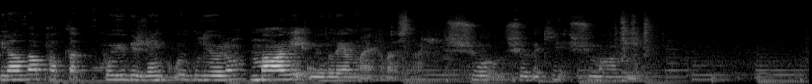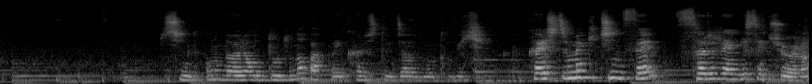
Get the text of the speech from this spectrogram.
Biraz daha patlak koyu bir renk uyguluyorum. Mavi uygulayalım arkadaşlar. Şu şuradaki şu maviyi. Şimdi bunu böyle durduğuna bakmayın. Karıştıracağız bunu tabii ki. Karıştırmak için ise sarı rengi seçiyorum.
